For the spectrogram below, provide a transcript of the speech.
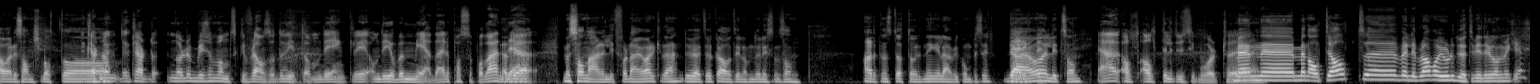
Da var det sandslått det er, klart, det er klart, Når det blir så vanskelig for de ansatte å vite om de egentlig Om de jobber med deg eller passer på deg, ja, det, det, Men sånn er det litt for deg òg, er det ikke det? Du vet jo ikke av og til om du liksom sånn Er dette en støtteordning, eller er vi kompiser? Det Det er er jo litt sånn. jeg er alltid litt usikker på vårt eh, Men, eh, men alt i alt, eh, veldig bra. Hva gjorde du etter videregående, Mikkel?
